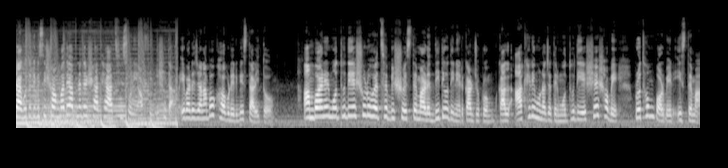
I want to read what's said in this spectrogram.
স্বাগত ডিবিসি সংবাদে আপনাদের সাথে আছি সোনিয়া আফরিন। ইশিতা এবারে জানাব খবরের বিস্তারিত। আম্বয়ানের মধ্য দিয়ে শুরু হয়েছে বিশ্ব ইস্তেমার দ্বিতীয় দিনের কার্যক্রম। কাল আখেরি মোনাজাতের মধ্য দিয়ে শেষ হবে প্রথম পর্বের ইস্তেমা।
